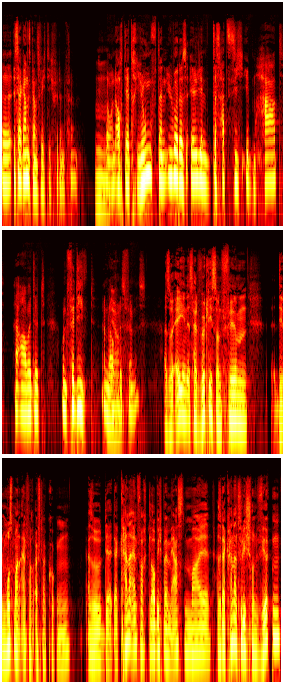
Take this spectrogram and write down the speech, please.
äh, ist ja ganz, ganz wichtig für den Film. Hm. So, Und auch der Triumph dann über das Alien, das hat sich eben hart erarbeitet und verdient im Laufe Ja. des Filmes. Also Alien ist halt wirklich so ein Film, den muss man einfach öfter gucken. Also der, der kann einfach, glaube ich, beim ersten Mal, also der kann natürlich schon wirken,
